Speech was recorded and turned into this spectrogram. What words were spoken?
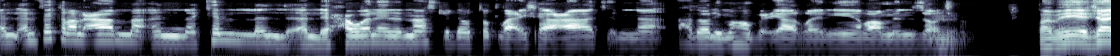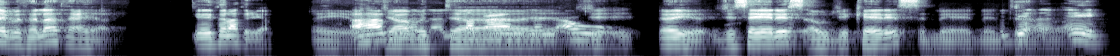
ال- الفكرة العامة إن كل ال- اللي حوالين الناس بدأوا تطلع إشاعات إن هذول ما هو بعيال رينيرا من زوجها طيب هي جايبة ثلاثة عيال. يعني ثلاث عيال. أيوه أهم جابت آه، الأول- ج... أيوه جيسيريس أو جيكيريس اللي, اللي أنت ج- إيه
